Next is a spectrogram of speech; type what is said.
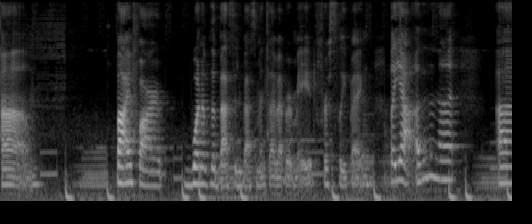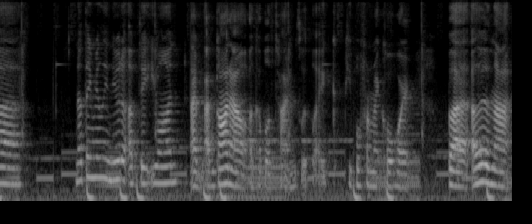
Um, by far one of the best investments I've ever made for sleeping. But yeah, other than that, uh, nothing really new to update you on. I've, I've gone out a couple of times with like people from my cohort, but other than that,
